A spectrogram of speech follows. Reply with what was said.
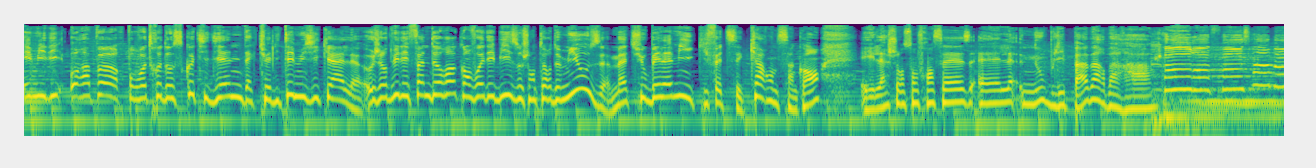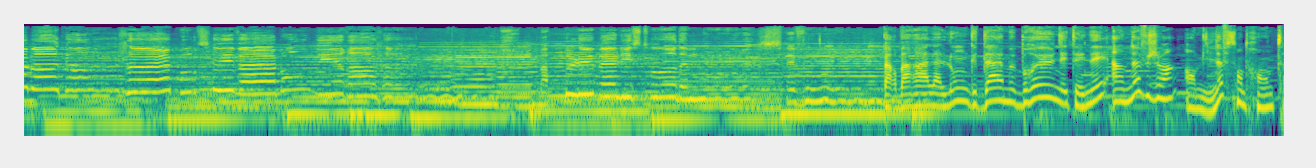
Émilie au rapport pour votre dose quotidienne d'actualité musicale. Aujourd'hui, les fans de rock envoient des bises au chanteur de Muse, Mathieu Bellamy, qui fête ses 45 ans. Et la chanson française, elle, n'oublie pas Barbara. Je refaisais mes bagages et poursuivais mon virage. Ma plus belle histoire d'amour, c'est vous. Barbara, la longue dame brune, était née un 9 juin en 1930.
